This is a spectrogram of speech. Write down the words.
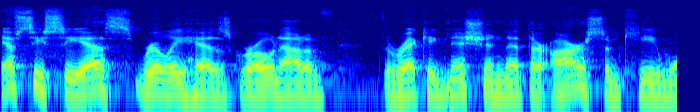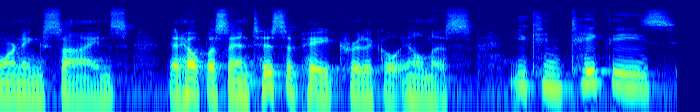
FCCS really has grown out of the recognition that there are some key warning signs that help us anticipate critical illness. You can take these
